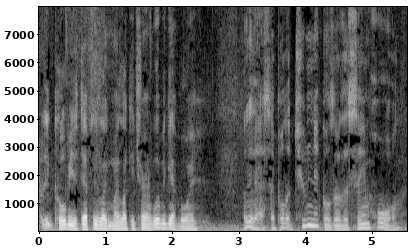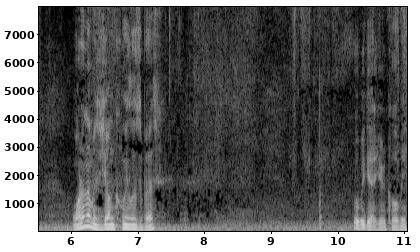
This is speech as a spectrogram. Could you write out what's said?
I think Kobe is definitely like my lucky charm. What do we get, boy? Look at this. I pulled out two nickels out of the same hole. One of them is young Queen Elizabeth. What do we got here, Kobe?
